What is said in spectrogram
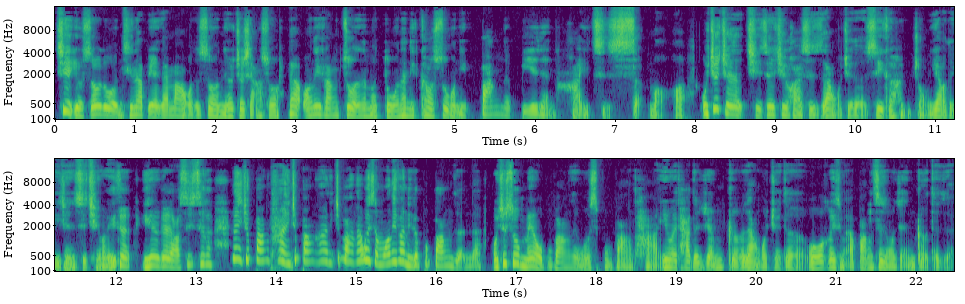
其实有时候，如果你听到别人在骂我的时候，你就就想说：那王立芳做了那么多，那你告诉我，你帮了别人孩子什么？哦，我就觉得其实这句话是让我觉得是一个很重要的一件事情。哦，一个一个一个老师说：那你就帮他，你就帮他，你就帮他。为什么王立芳你都不帮人呢？我就说没有，我不帮人，我是不帮他，因为他的人格让我觉得我为什么要帮这种人格的人？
